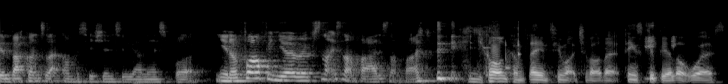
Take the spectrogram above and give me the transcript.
um, back onto that competition to be honest. But you know, fourth in Europe, it's not it's not bad. It's not bad. you can't complain too much about that. Things could be a lot worse.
